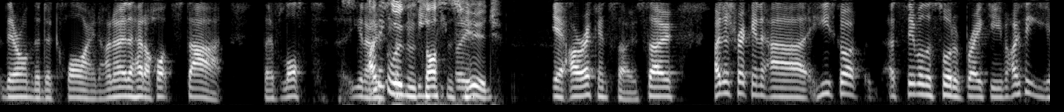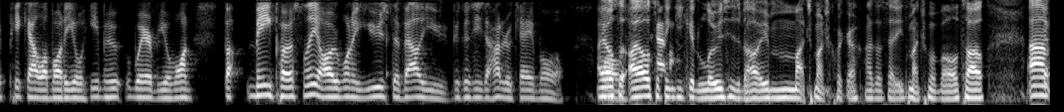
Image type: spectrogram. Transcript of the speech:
They're on the decline. I know they had a hot start. They've lost. You know, I think losing Sauce is huge. Yeah, I reckon so. So I just reckon uh, he's got a similar sort of break even. I think you can pick Alamoti or him who, wherever you want. But me personally, I would want to use the value because he's 100k more. I also I also think he could lose his value much much quicker. As I said, he's much more volatile. Um,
